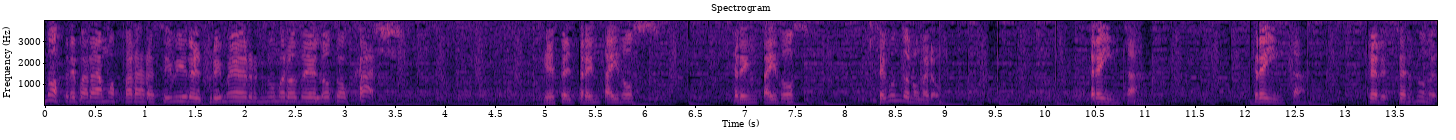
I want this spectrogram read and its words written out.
Nos preparamos para recibir el primer número de Loto Cash, que es el 32. 32 Segundo número. 30. 30. Tercer número.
